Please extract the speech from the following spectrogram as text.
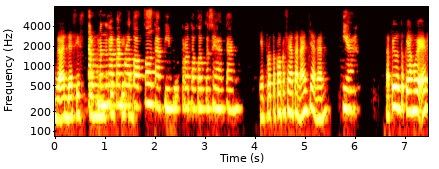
Nggak ada Tetap sistem menerapkan shift-shiftan. protokol tapi Ibu, protokol kesehatan. Ya protokol kesehatan aja kan. Iya. Tapi untuk yang WF,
